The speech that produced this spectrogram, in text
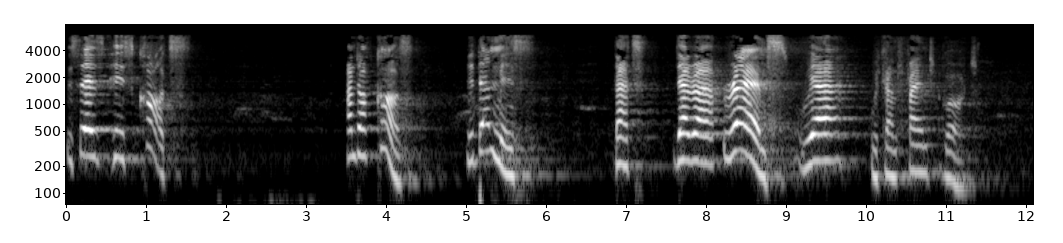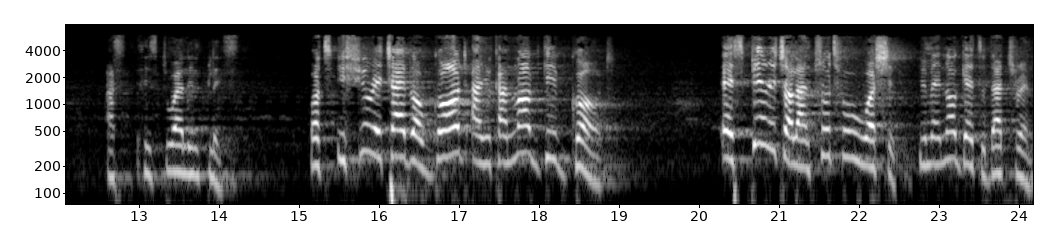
He says his courts. And of course, it then means that there are realms where we can find God as his dwelling place. But if you're a child of God and you cannot give God a spiritual and truthful worship, you may not get to that realm.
